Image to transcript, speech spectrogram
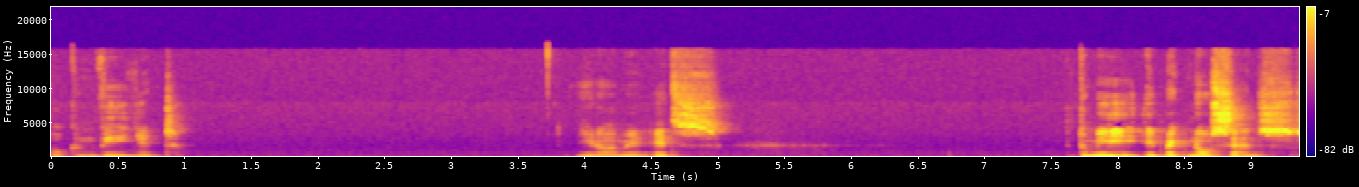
for convenient. You know, I mean, it's to me, it makes no sense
